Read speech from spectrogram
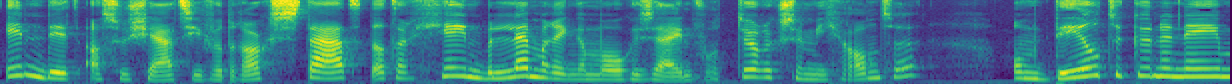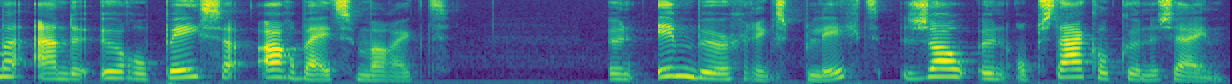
In dit associatieverdrag staat dat er geen belemmeringen mogen zijn voor Turkse migranten om deel te kunnen nemen aan de Europese arbeidsmarkt. een inburgeringsplicht zou een obstakel kunnen zijn.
